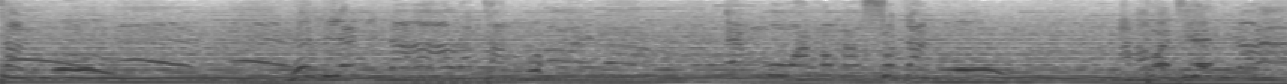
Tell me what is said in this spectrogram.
ratanwo ebi nyinaa ratanwo ɛmoa no ma nso danwo abɔdeɛ nyinaa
